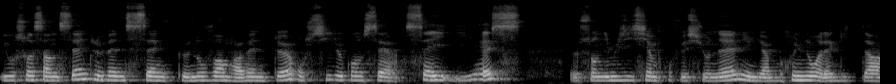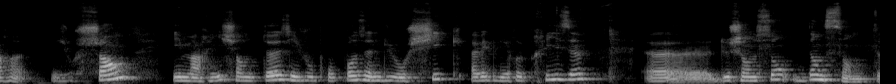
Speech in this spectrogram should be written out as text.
Et au 65, le 25 novembre à 20h, aussi le concert Say Yes. Ce sont des musiciens professionnels. Il y a Bruno à la guitare et au chant et Marie, chanteuse. Il vous propose un duo chic avec des reprises euh, de chansons dansantes.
